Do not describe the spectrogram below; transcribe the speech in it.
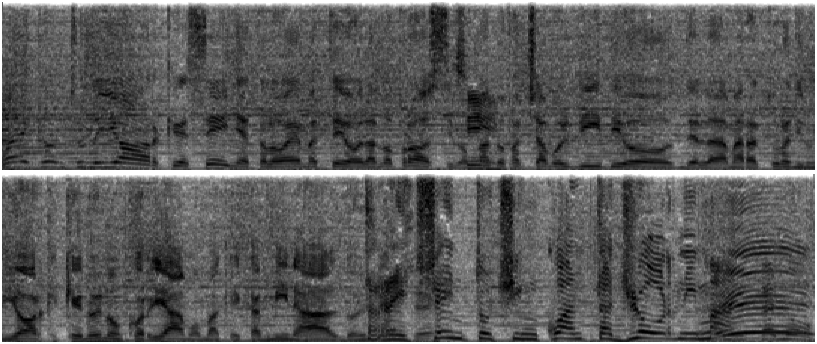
Welcome to New York, segnatelo eh Matteo, l'anno prossimo Sì. quando facciamo il video della maratona di New York che noi non corriamo ma che cammina Aldo invece. 350 giorni mancano.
